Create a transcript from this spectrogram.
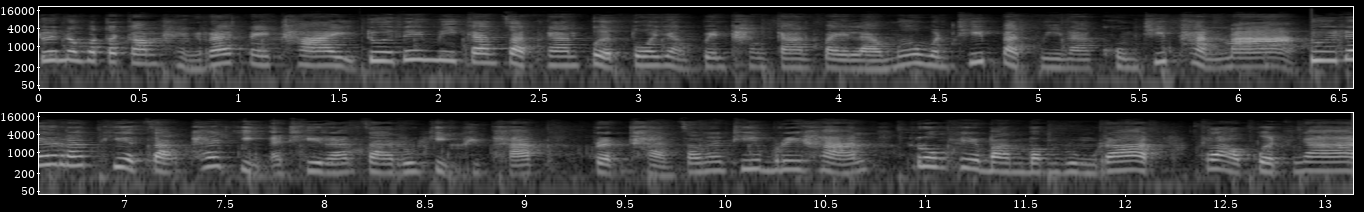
ด้วยนวัตกรรมแห่งแรกในไทย โดยได้มีการจัดงานเปิดตัวอย่างเป็นทางการไปแล้วเมื่อวันที่ 8 มีนาคมที่ผ่านมา โดยได้รับเกียรติจากแพทย์หญิงอธิรัตน์จารุกิจพิพัฒน์ประธานเจ้าหน้าที่บริหาร โรงพยาบาลบำรุงราษฎร์กล่าวเปิดงาน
